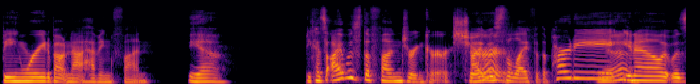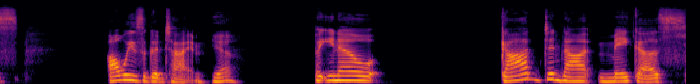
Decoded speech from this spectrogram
being worried about not having fun. yeah. Because I was the fun drinker. Sure. I was the life of the party. Yeah. You know, it was always a good time. Yeah. But you know, God did not make us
